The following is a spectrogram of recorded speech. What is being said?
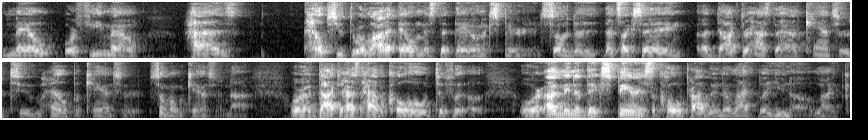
male or female, has helps you through a lot of ailments that they don't experience. So does, that's like saying a doctor has to have cancer to help a cancer, someone with cancer, nah. Or a doctor has to have a cold to, uh, or I mean, if they experience a cold probably in their life, but you know, like.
